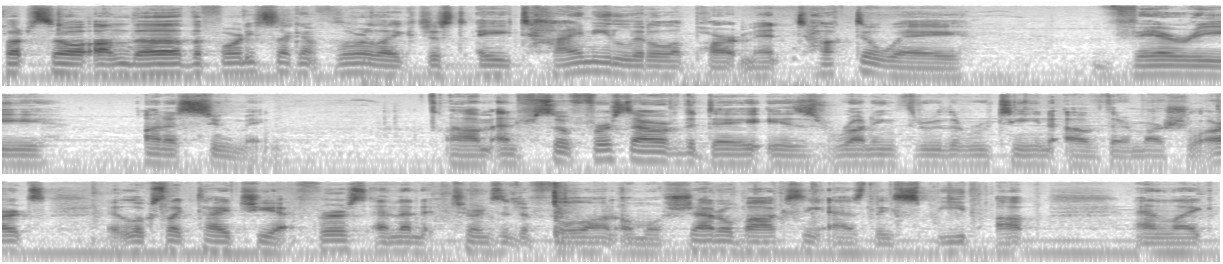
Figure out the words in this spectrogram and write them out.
but so on the the forty second floor, like just a tiny little apartment tucked away, very unassuming. Um, and so first hour of the day is running through the routine of their martial arts. It looks like Tai Chi at first, and then it turns into full-on almost shadow boxing as they speed up, and like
